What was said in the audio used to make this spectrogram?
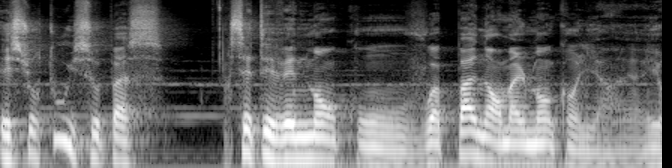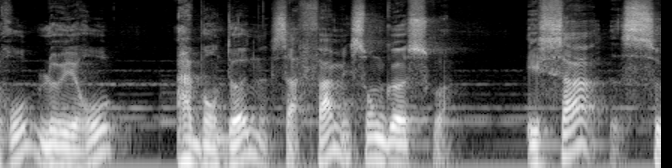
Et surtout il se passe cet événement qu'on voit pas normalement quand il y a un héros, le héros abandonne sa femme et son gosse. Quoi. Et ça, ce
